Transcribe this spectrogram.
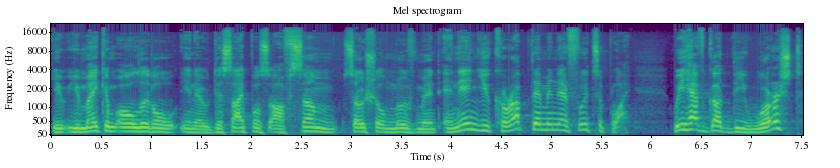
You, you make them all little, you know, disciples of some social movement, and then you corrupt them in their food supply. We have got the worst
